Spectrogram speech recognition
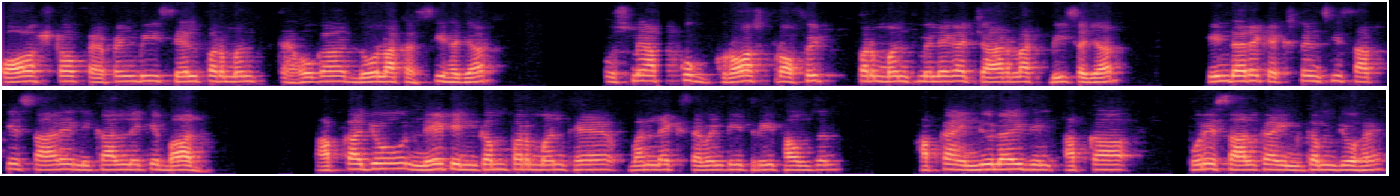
cost of F and B sale per month होगा दो लाख अस्सी हज़ार। उसमें आपको ग्रॉस प्रॉफिट पर मंथ मिलेगा चार लाख बीस हज़ार। इनडायरेक्ट एक्सपेंसिस आपके सारे निकालने के बाद आपका जो नेट इनकम पर मंथ है one lakh seventy three thousand आपका एन्यूलाइज आपका पूरे साल का इनकम जो है,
